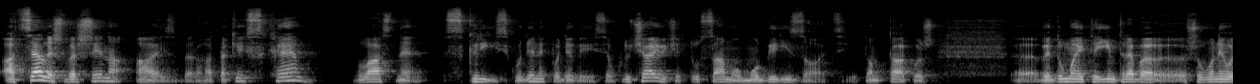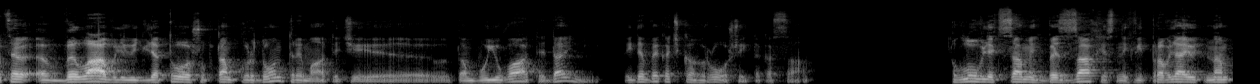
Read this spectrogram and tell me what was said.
А це лише вершина айсберга. Таких схем, власне, скрізь, куди не подивися, включаючи ту саму мобілізацію. Там також, е, ви думаєте, їм треба, е, що вони оце вилавлюють для того, щоб там кордон тримати чи е, там воювати? Да ні. Та йде викачка грошей така сама. Ловлять самих беззахисних, відправляють нам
